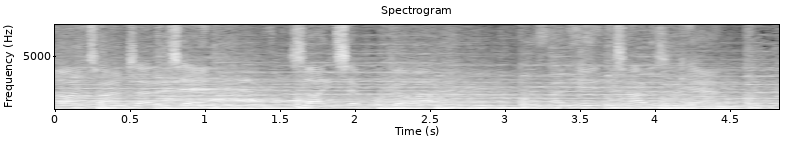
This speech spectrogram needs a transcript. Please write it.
Nine times out of ten, Zaitsev will go up and hit as hard as he can.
